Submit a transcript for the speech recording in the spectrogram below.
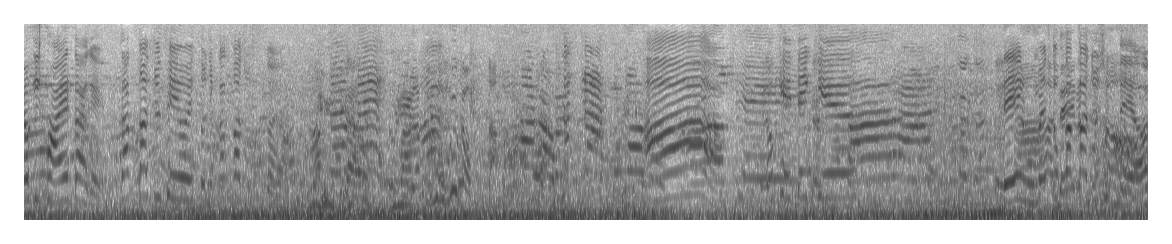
여기 과일 가게 깎아주세요 했더니 깎아줬어요. 우리가 도구가 없다. 아 오케이 땡큐. 내일 오면 또 내일 깎아주신대요.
